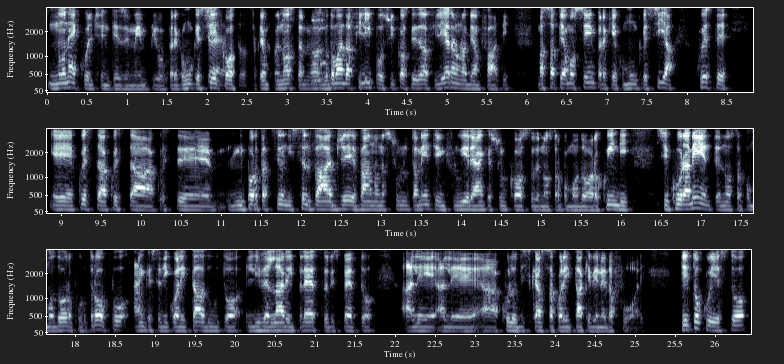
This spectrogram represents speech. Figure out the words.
non è quel centesimo in più, perché comunque se Certo. costa, sappiamo, la, nostra, la domanda a Filippo sui costi della filiera non l'abbiamo fatti, ma sappiamo sempre che comunque sia queste eh, questa- questa- queste importazioni selvagge vanno assolutamente a influire anche sul costo del nostro pomodoro. Quindi sicuramente il nostro pomodoro purtroppo, anche se di qualità, ha dovuto livellare il prezzo rispetto alle- alle- a quello di scarsa qualità che viene da fuori. Detto questo,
